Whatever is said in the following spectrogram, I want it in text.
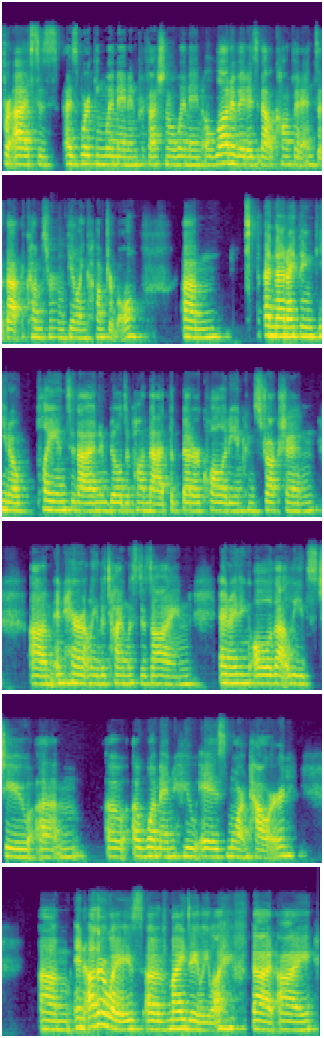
for us as as working women and professional women a lot of it is about confidence that that comes from feeling comfortable. Um, and then I think you know play into that and build upon that the better quality and construction um, inherently the timeless design. And I think all of that leads to um, a, a, woman who is more empowered. Um, in other ways of my daily life that I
